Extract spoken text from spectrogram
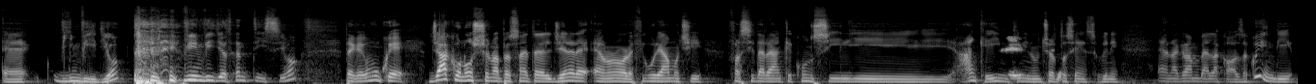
Eh, vi invidio, vi invidio tantissimo, perché comunque già conoscere una personalità del genere è un onore, figuriamoci farsi dare anche consigli, anche intimi in un certo senso, quindi è una gran bella cosa. Quindi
